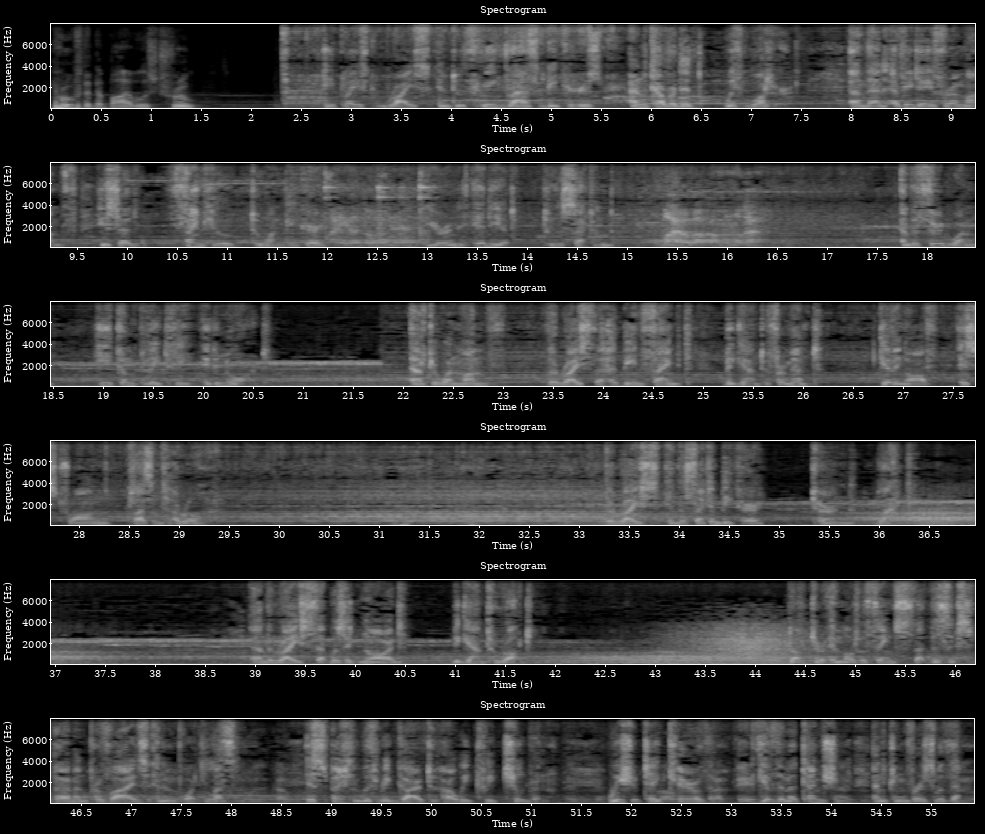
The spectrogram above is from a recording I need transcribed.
Proof that the Bible is true. He placed rice into three glass beakers and covered it with water. And then every day for a month, he said, thank you to one beaker. You're an idiot to the second. And the third one, he completely ignored. After one month, the rice that had been thanked began to ferment, giving off a strong, pleasant aroma. The rice in the second beaker turned black. And the rice that was ignored began to rot. Dr. Emoto thinks that this experiment provides an important lesson, especially with regard to how we treat children. We should take care of them, give them attention, and converse with them.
